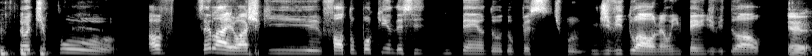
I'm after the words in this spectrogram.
Então, tipo, sei lá, eu acho que falta um pouquinho desse empenho do, do tipo, individual, né? Um empenho individual. É,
